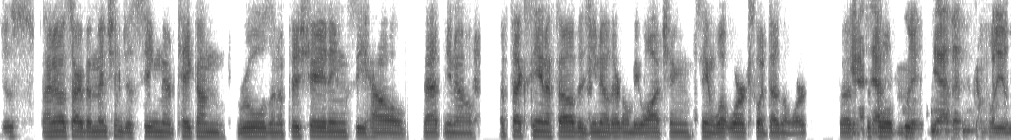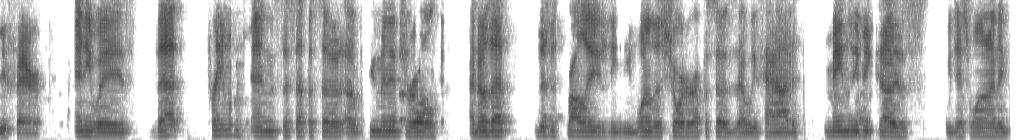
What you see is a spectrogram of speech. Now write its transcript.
just I know it's already been mentioned, just seeing their take on rules and officiating, see how that, you know, affects the NFL because you know they're gonna be watching, seeing what works, what doesn't work. But yeah, just a little. Yeah, that's completely fair. Anyways, that pretty much ends this episode of Two Minute Drill. I know that this is probably the one of the shorter episodes that we've had, mainly because we just wanted to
